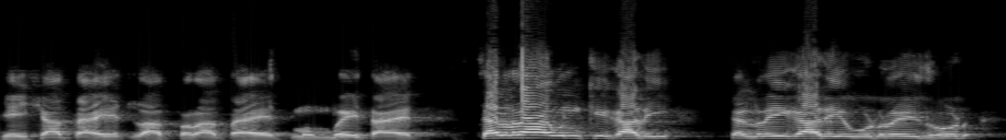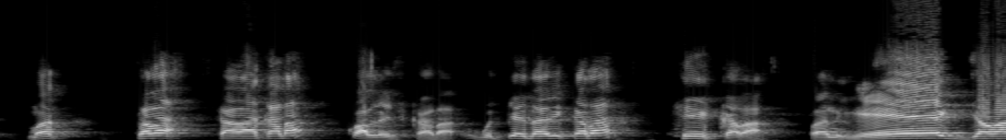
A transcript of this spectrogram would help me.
देशात आहेत लातोरात आहेत मुंबईत आहेत. चल रहा है उनकी गाडी चल रही गाडी उड रही धूळ मग चला शाळा काढा कॉलेज काढा. गुत्तेदारी करा हे करा. पण एक जेव्हा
